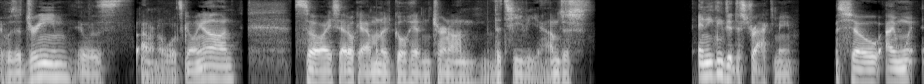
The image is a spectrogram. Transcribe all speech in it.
it was a dream. It was, I don't know what's going on. So I said, okay, I'm going to go ahead and turn on the TV. I'm just anything to distract me. So I went,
